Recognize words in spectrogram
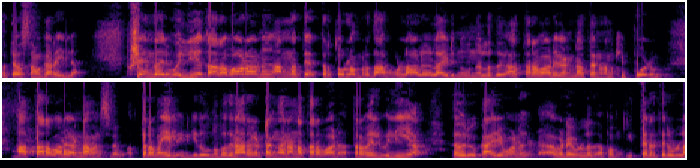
സത്യാവസ്ഥ നമുക്കറിയില്ല. പക്ഷെ എന്തായാലും വലിയ തറവാടാണ് അന്നത്തെ എത്രത്തോളം പ്രതാപമുള്ള ആളുകളായിരുന്നു എന്നുള്ളത് ആ തറവാട് കണ്ടാൽ തന്നെ നമുക്ക് ഇപ്പോഴും ആ തറവാട് കണ്ടാൽ മനസ്സിലാവും അത്രമേൽ എനിക്ക് തോന്നുന്നു പതിനാറ് ഘട്ടങ്ങാനാണ് ആ തറവാട്. അത്രമേൽ വലിയ ഒരു കാര്യമാണ് അവിടെ ഉള്ളത്. അപ്പം ഇത്തരത്തിലുള്ള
